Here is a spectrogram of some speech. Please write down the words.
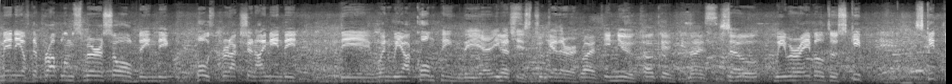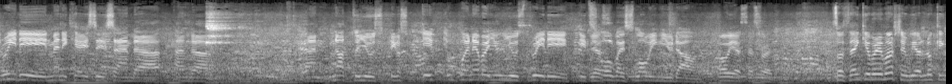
many of the problems were solved in the post production. I mean the the when we are comping the uh, Yes. images together Right. in Nuke. Okay, nice. So we were able to skip skip 3D in many cases and uh, and uh, and not to use because if whenever you use 3D, it's Yes. always slowing you down. Oh yes, that's right. So thank you very much, and we are looking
